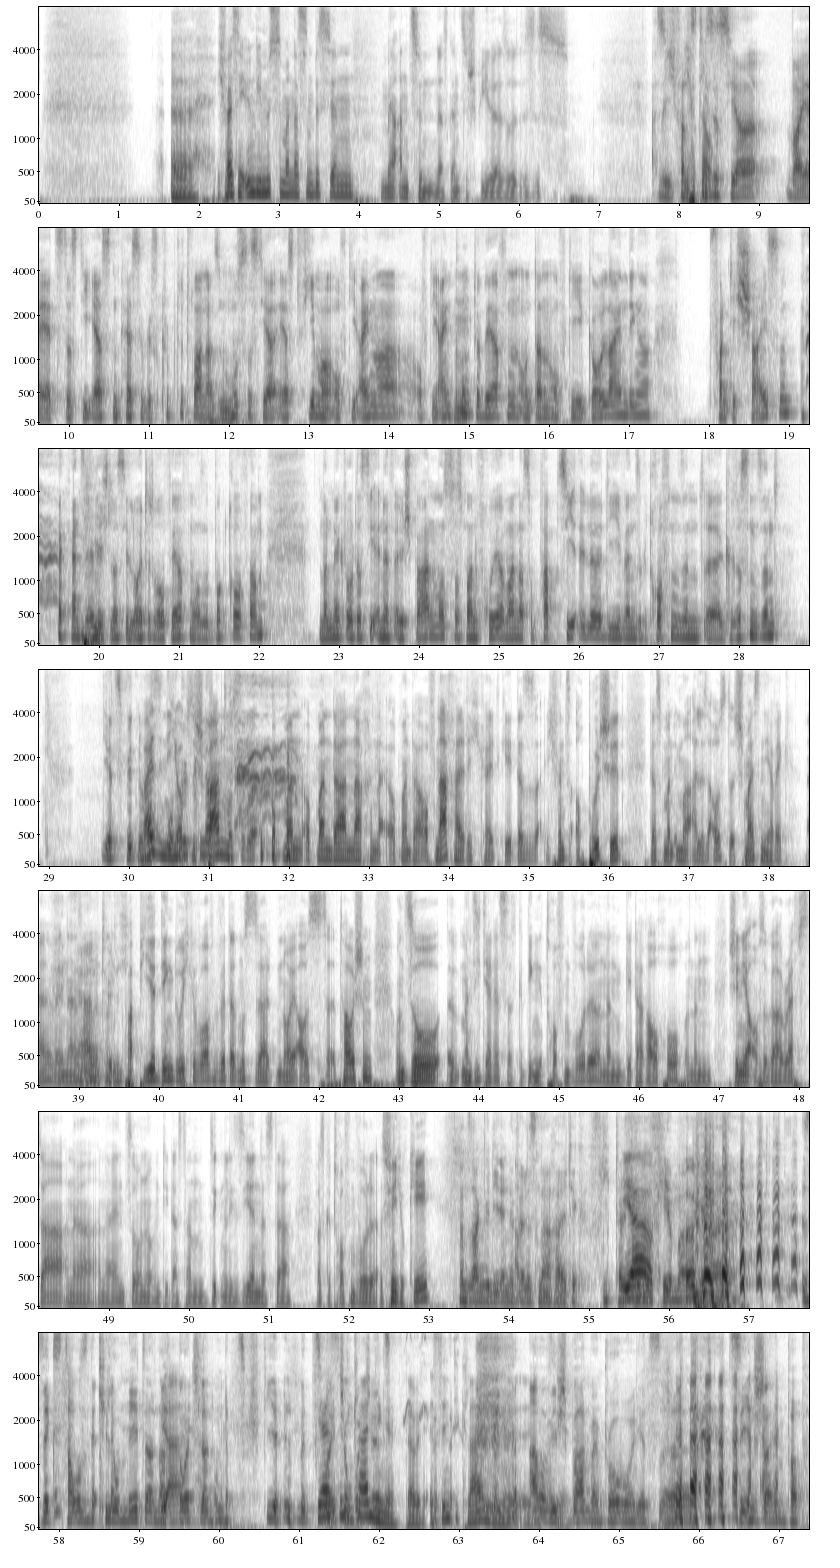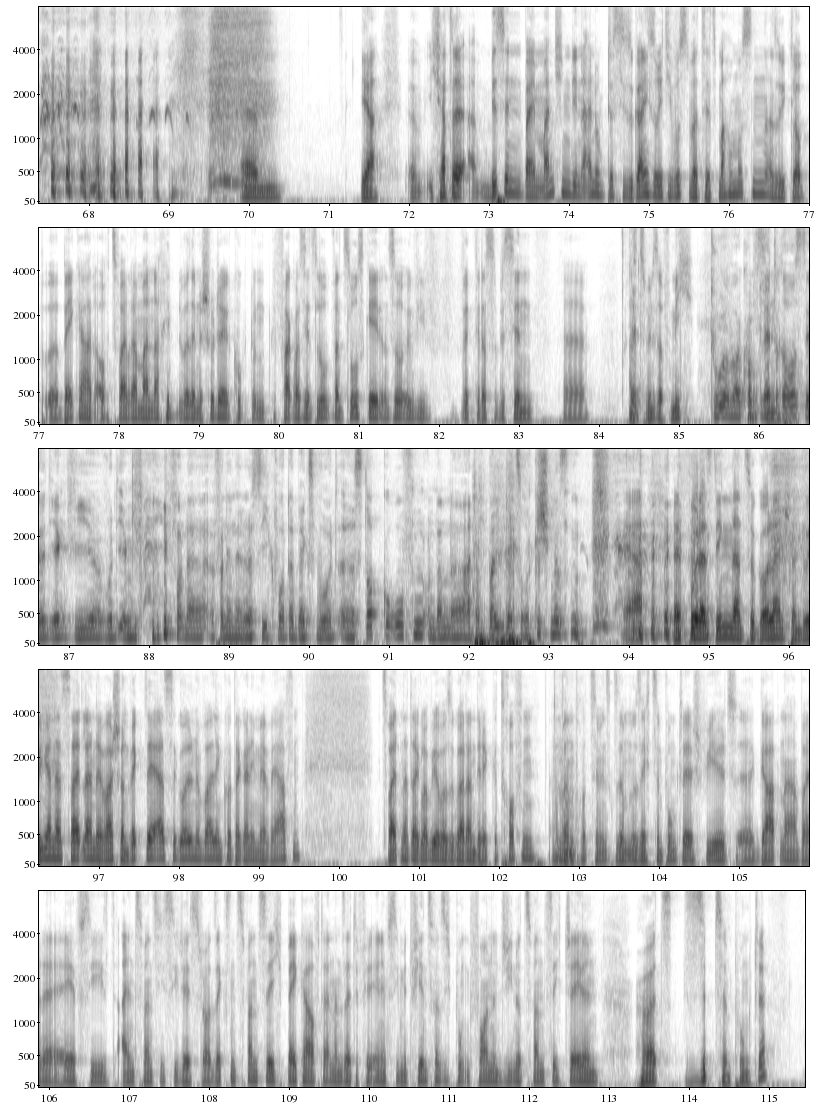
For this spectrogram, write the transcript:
Äh, ich weiß nicht, irgendwie müsste man das ein bisschen mehr anzünden, das ganze Spiel. Also es ist. Also ich fand Ich es dieses Jahr war ja jetzt, dass die ersten Pässe gescriptet waren. Also du musstest ja erst viermal auf die einmal auf die Ein-Punkte werfen und dann auf die Goal-Line-Dinger. Fand ich scheiße. Ganz ehrlich, lass die Leute drauf werfen, wo sie Bock drauf haben. Man merkt auch, dass die NFL sparen muss. Dass man früher waren das so Pappziele, die, wenn sie getroffen sind, äh, gerissen sind. Jetzt wird nur Weiß ich nicht, ob sie sparen muss oder ob man, ob man da nach, ob man da auf Nachhaltigkeit geht. Das ist, ich finde es auch Bullshit, dass man immer alles aus, das schmeißen die ja weg. Ja, wenn da Ja, so, ein, ein. Papierding durchgeworfen wird, das musst du halt neu austauschen. Und so, äh, man sieht ja, dass das Ding getroffen wurde und dann geht da Rauch hoch und dann stehen ja auch sogar Refs da an der, an der Endzone und die das dann signalisieren, dass da was getroffen wurde. Das finde ich okay. Dann sagen wir, die NFL ist nachhaltig. Fliegt halt Ja, okay. viermal 6000 Kilometer nach Ja, Deutschland, um da zu spielen mit Ja, zwei es sind die kleinen. Dinge, David. Es sind die kleinen Dinge. äh, Aber wir sparen beim Pro Bowl jetzt äh, 10 Scheiben Papp. ähm, ja, ähm, ich hatte ein bisschen bei manchen den Eindruck, dass sie so gar nicht so richtig wussten, was sie jetzt machen mussten. Also ich glaube, äh, Baker hat auch zwei, dreimal nach hinten über seine Schulter geguckt und gefragt, was jetzt lo wann es losgeht und so. Irgendwie wirkte das so ein bisschen, äh, also zumindest auf mich. Tour war komplett raus. Der hat irgendwie, wurde irgendwie von, der, von den NFC Quarterbacks wurde äh, Stop gerufen und dann äh, hat er den Ball wieder zurückgeschmissen. Ja, da fuhr das Ding dann zur Goalline schon durch an der Sideline. Der war schon weg, der erste goldene Ball, den konnte er gar nicht mehr werfen. Zweiten hat er, glaube ich, aber sogar dann direkt getroffen. Hat Ja. dann trotzdem insgesamt nur 16 Punkte erspielt. Äh, Gardner bei der AFC 21, CJ Stroud 26, Baker auf der anderen Seite für die NFC mit 24 Punkten vorne, Gino 20, Jalen Hurts 17 Punkte.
